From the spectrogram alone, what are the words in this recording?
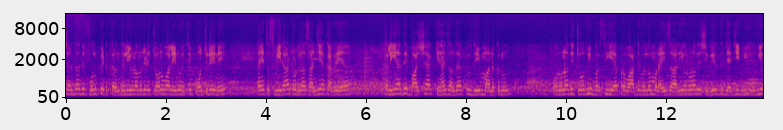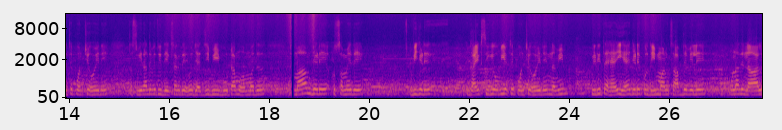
ਸ਼ਰਧਾ ਦੇ ਫੁੱਲ ਭੇਟ ਕਰਨ ਦੇ ਲਈ ਉਹਨਾਂ ਨੂੰ ਜਿਹੜੇ ਚਾਹਣ ਵਾਲੇ ਨੂੰ ਇੱਥੇ ਪਹੁੰਚ ਰਹੇ ਨੇ, ਤਾਂ ਇਹ ਤਸਵੀਰਾਂ ਤੁਹਾਡੇ ਨਾਲ ਸਾਂਝੀਆਂ ਕਰ ਰਹੇ ਹਾਂ। ਕਲੀਆਂ ਦੇ ਬਾਦਸ਼ਾਹ ਕਿਹਾ ਜਾਂਦਾ ਹੈ ਕੁਲਦੀਪ ਮਾਨਕ ਨੂੰ, ਔਰ ਉਹਨਾਂ ਦੀ 14ਵੀਂ ਬਰਸੀ ਹੈ, ਪਰਿਵਾਰ ਦੇ ਵੱਲੋਂ ਮਨਾਈ ਜਾ ਰਹੀ ਹੈ, ਔਰ ਉਹਨਾਂ ਦੇ ਸ਼ਾਗਿਰਦ ਜੈਜੀ ਵੀ ਉਹ ਵੀ ਇੱਥੇ ਪਹੁੰਚੇ ਹੋਏ ਨੇ। ਤਸਵੀਰਾਂ ਦੇ ਵਿੱਚ ਤੁਸੀਂ ਦੇਖ ਸਕਦੇ ਹੋ ਜੈਜੀ ਵੀ ਬੂਟਾ ਮੁਹੰਮਦ, ਤਮਾਮ ਜਿਹੜੇ ਉਸ ਸਮੇਂ ਦੇ ਵੀ ਜਿਹੜੇ ਗਾਇਕ ਸੀਗੇ ਉਹ ਵੀ ਇੱਥੇ ਪਹੁੰਚੇ ਹੋਏ ਨੇ। ਨਵੀਂ ਪੀੜ੍ਹੀ ਤਾਂ ਹੈ ਹੀ ਹੈ। ਜਿਹੜੇ ਕੁਲਦੀਪ ਮਾਨਕ ਸਾਹਿਬ ਦੇ ਵੇਲੇ ਉਹਨਾਂ ਦੇ ਨਾਲ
